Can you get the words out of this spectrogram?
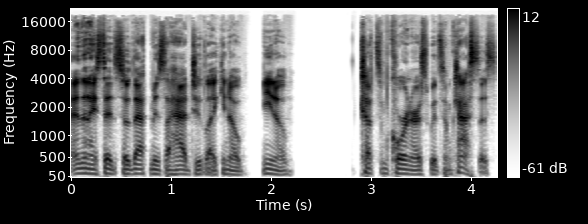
And then I said, so that means I had to like, you know, you know, cut some corners with some classes.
